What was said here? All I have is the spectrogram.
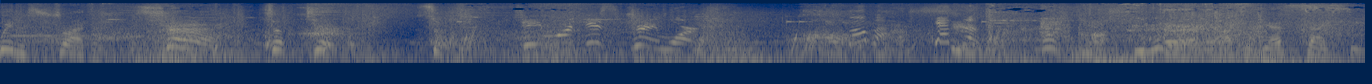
Wind strike. Teamwork is dreamwork. Guoba, get them. These are about to get dicey.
